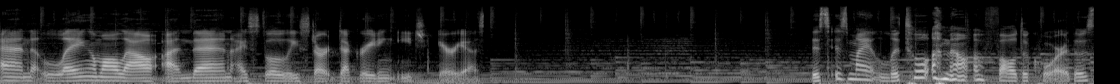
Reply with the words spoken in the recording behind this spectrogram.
and laying them all out. And then I slowly start decorating each area. This is my little amount of fall decor. Those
